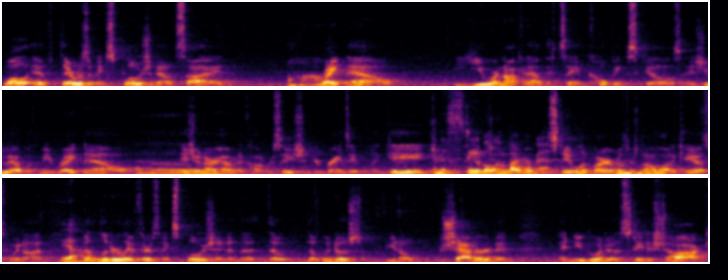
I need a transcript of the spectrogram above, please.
well, if there was an explosion outside Uh-huh. right now, you are not going to have the same coping skills as you have with me right now as you and I are having a conversation. Your brain's able to engage. In a can think up stable to a level- environment. Stable environment, there's not a Mhm. lot of chaos going on. Yeah. But literally, if there's an explosion and the, the, the windows, you know, shattered and, and you go into a state of shock,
